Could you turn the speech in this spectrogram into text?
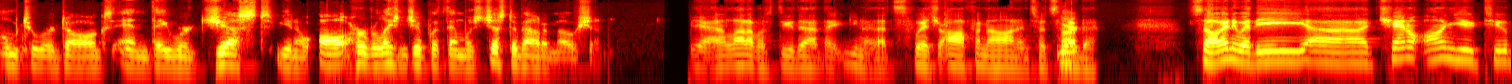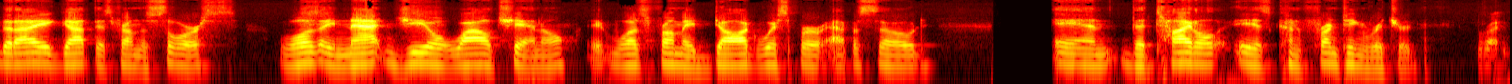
home to her dogs and they were just you know all her relationship with them was just about emotion yeah a lot of us do that that you know that switch off and on and so it's yep. hard to so anyway the uh, channel on youtube that i got this from the source was a nat geo wild channel it was from a dog whisper episode and the title is confronting richard right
